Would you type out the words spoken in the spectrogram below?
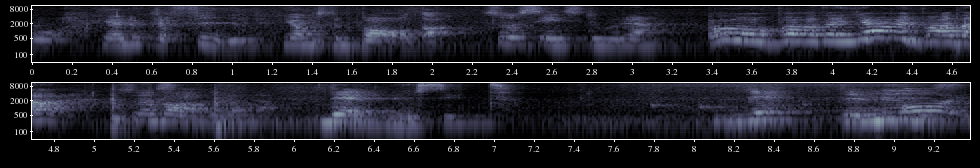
Åh, jag luktar fil. Jag måste bada. Så säger stora. Åh, bada. Jag vill bada. Så säger lilla. Det är mysigt. Jättemysigt. Oj.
